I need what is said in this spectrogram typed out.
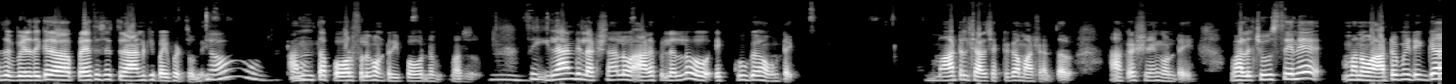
అసలు వీళ్ళ దగ్గర ప్రేతశక్తి రానికి భయపడుతుంది. అంత పవర్ఫుల్గా ఉంటారు ఈ పౌర్ణమి సో ఇలాంటి లక్షణాలు ఆడపిల్లల్లో ఎక్కువగా ఉంటాయి. మాటలు చాలా చక్కగా మాట్లాడతారు. ఆకర్షణీయంగా ఉంటాయి. వాళ్ళు చూస్తేనే మనం ఆటోమేటిక్గా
